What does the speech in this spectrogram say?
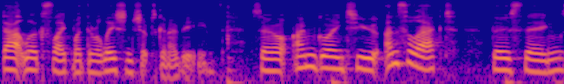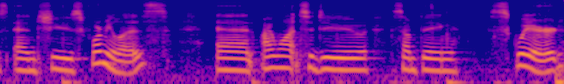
that looks like what the relationship's going to be. So I'm going to unselect those things and choose formulas and I want to do something squared.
